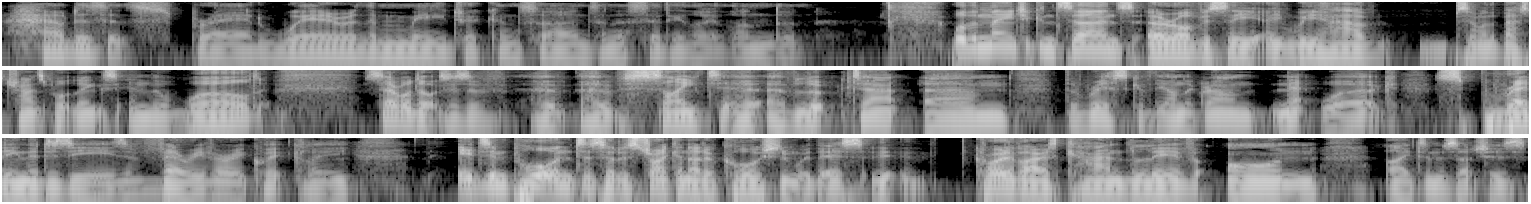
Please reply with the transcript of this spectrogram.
how does it spread? Where are the major concerns in a city like London? Well, the major concerns are obviously uh, we have some of the best transport links in the world. Several doctors have have, have cited have looked at um, the risk of the underground network spreading the disease very very quickly. It's important to sort of strike a note of caution with this. Coronavirus can live on items such as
